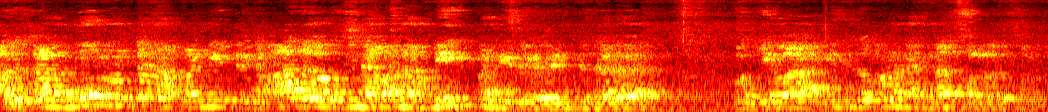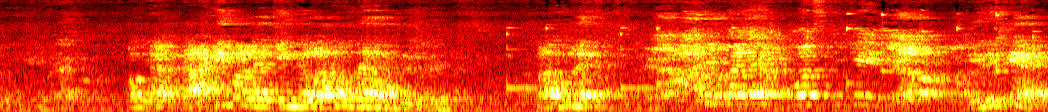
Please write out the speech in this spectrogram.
அதுக்கான மூவ்மெண்ட்டை நான் பண்ணிட்டு இருக்கேன். அதை வச்சு நான் மீட் பண்ணிருக்கேன் ரெண்டு தடவை. ஓகேவா இதுக்கப்புறம் நான் என்ன சொல்ல சொல்றேன்? ஓகே காடி மலைக்கு இங்க வரதா இருந்தது. வரல. இல்லை. இருக்கேன்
